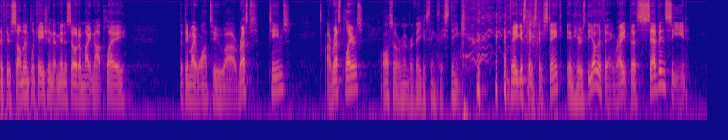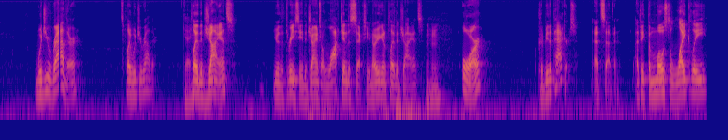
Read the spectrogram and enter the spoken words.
if there's some implication that Minnesota might not play, that they might want to uh, rest teams, uh, rest players. Also, remember Vegas thinks they stink. Vegas thinks they stink. And here's the other thing, right? The seven seed, would you rather, let's play Would You Rather. okay. Play the Giants. You're the three seed. The Giants are locked into six. You know you're going to play the Giants. Or could be the Packers at seven. I think the most likely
